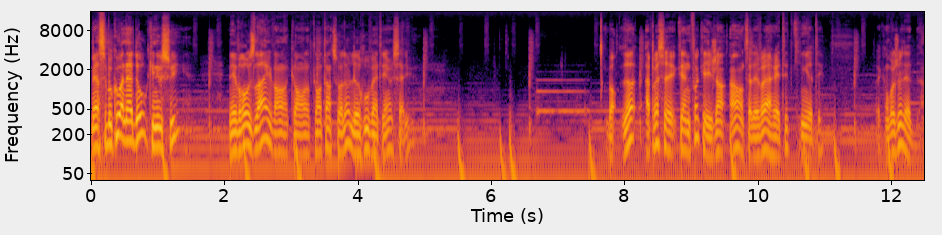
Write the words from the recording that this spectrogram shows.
Merci beaucoup à Nado qui nous suit. Névrose Live, content de toi là. Le Roux 21, salut. Bon, là, après, une fois que les gens entrent, ça devrait arrêter de clignoter. Fait qu'on va jouer là-dedans.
